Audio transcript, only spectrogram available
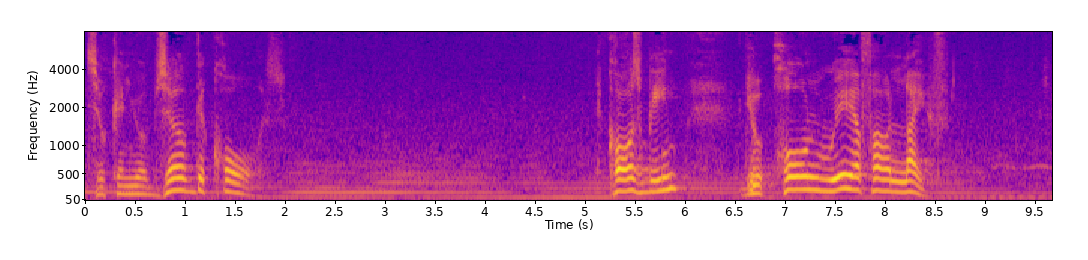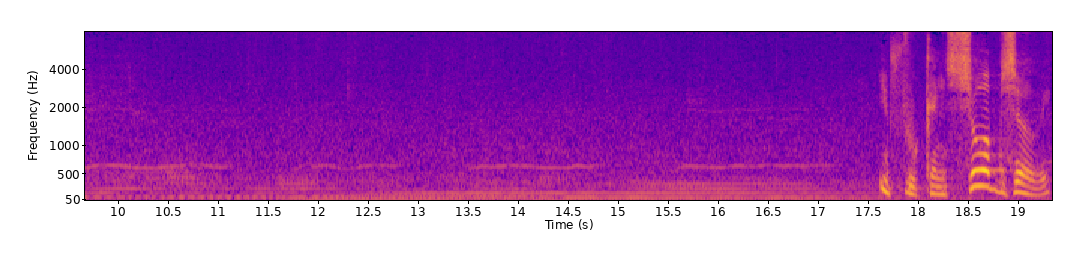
So, can you observe the cause? The cause being the whole way of our life. If you can so observe it,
